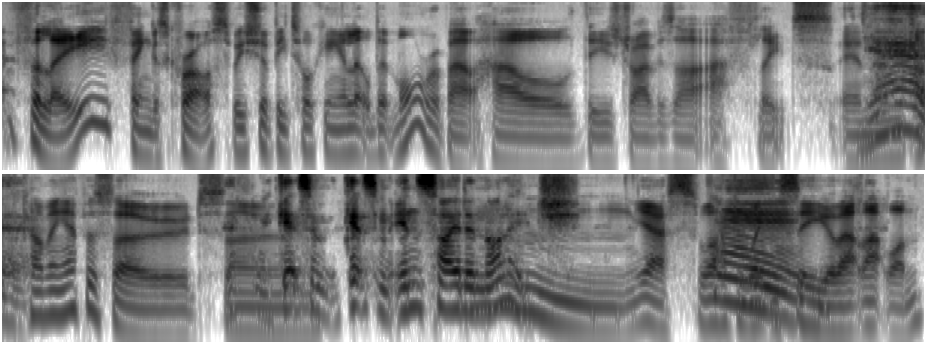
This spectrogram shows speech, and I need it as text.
hopefully, fingers crossed, we should be talking a little bit more about how these drivers are athletes in Yeah. an upcoming episode. So get some get some insider knowledge. Hmm, yes, we'll have to wait and see you about that one.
